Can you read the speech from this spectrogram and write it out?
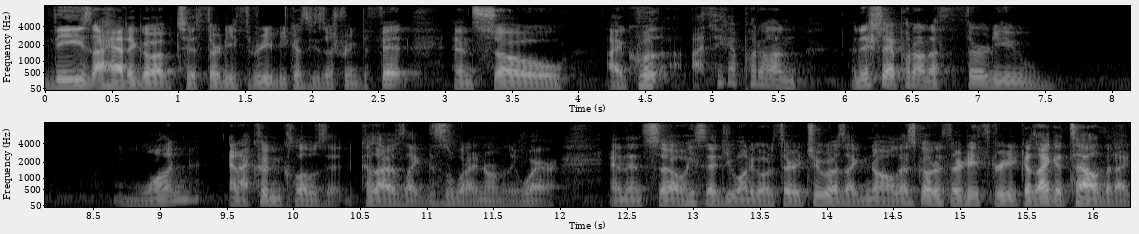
These I had to go up to 33 because these are shrink to fit, and so I, I think I put on, initially I put on a 31, and I couldn't close it because I was like, this is what I normally wear. And then so he said, you want to go to 32? I was like, no, let's go to 33 because I could tell that I,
